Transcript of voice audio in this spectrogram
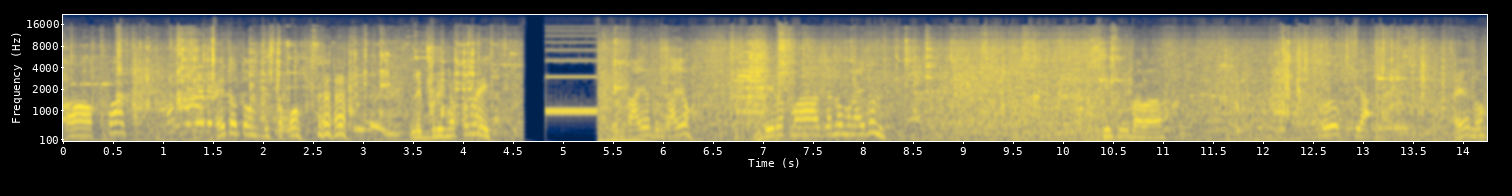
Apat. Ito to, gusto ko. Libre na pala eh. Doon tayo, doon tayo. Hirap mag ano mga idol. Excuse me, baba. Up, ya. Ayun oh.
